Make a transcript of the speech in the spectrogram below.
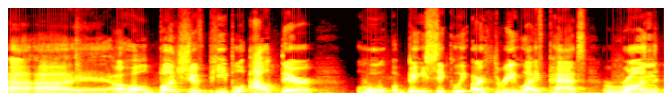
Uh, uh, a whole bunch of people out there who basically are three life paths run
